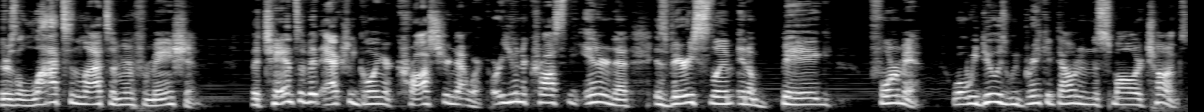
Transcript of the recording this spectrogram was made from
There's lots and lots of information. the chance of it actually going across your network or even across the internet is very slim in a big format. What we do is we break it down into smaller chunks.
